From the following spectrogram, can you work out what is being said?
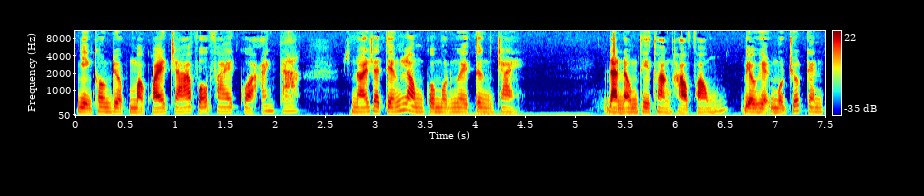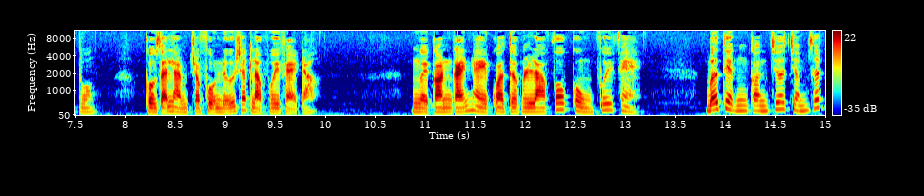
nhìn không được mà khoái trá vỗ vai của anh ta, nói ra tiếng lòng của một người từng trải. Đàn ông thì thoảng hào phóng, biểu hiện một chút ghen tuông, cũng sẽ làm cho phụ nữ rất là vui vẻ đó. Người con gái này quả thực là vô cùng vui vẻ. Bữa tiệc còn chưa chấm dứt,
